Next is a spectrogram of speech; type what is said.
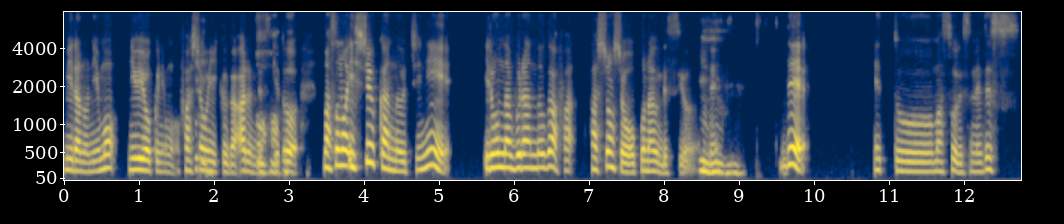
ミラノにもニューヨークにもファッションウィークがあるんですけうんど、まあ、その1週間のうちにいろんなブランドがファファッションショーを行うんですよね。で、えっと、まあそうですね。です。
